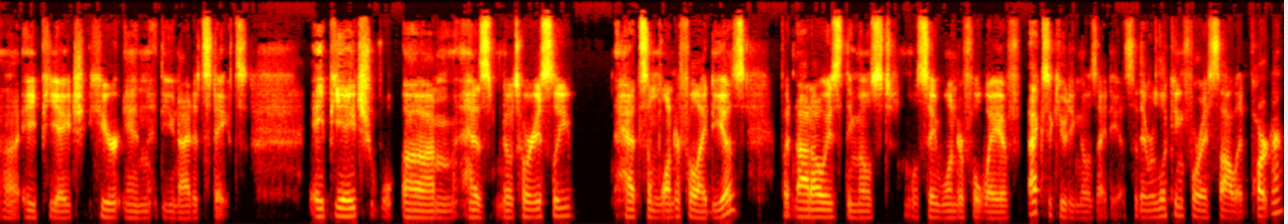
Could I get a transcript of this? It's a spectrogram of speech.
uh, APH, here in the United States. APH um, has notoriously had some wonderful ideas, but not always the most, we'll say, wonderful way of executing those ideas. So they were looking for a solid partner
